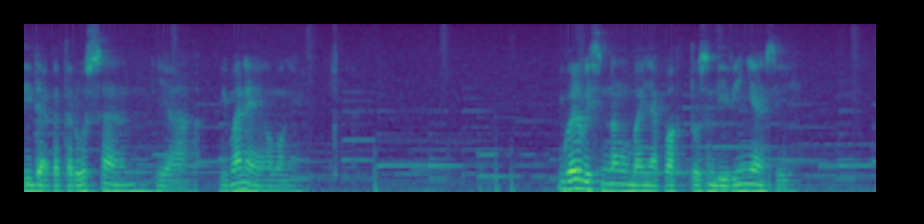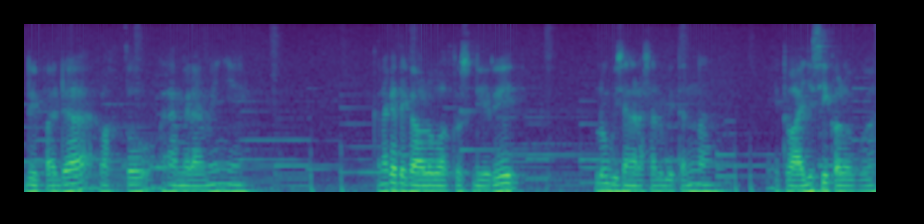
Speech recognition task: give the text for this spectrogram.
tidak keterusan. Ya gimana ya ngomongnya gue lebih senang banyak waktu sendirinya sih daripada waktu rame-ramenya. Karena ketika lo waktu sendiri lo bisa ngerasa lebih tenang. Itu aja sih kalau gue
